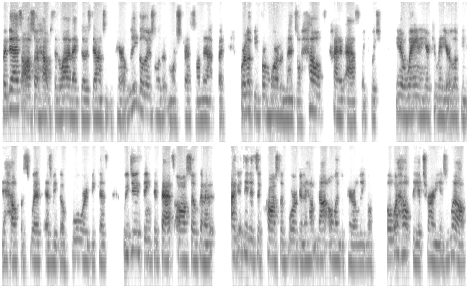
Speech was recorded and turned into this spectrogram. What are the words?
But that also helps that a lot of that goes down to the paralegal. There's a little bit more stress on that. But we're looking for more of a mental health kind of aspect, which, you know, Wayne and your committee are looking to help us with as we go forward, because we do think that that's also going to, I think it's across the board going to help not only the paralegal, but will help the attorney as well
